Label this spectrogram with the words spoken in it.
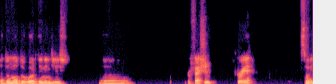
I don't know the word in English. Uh, profession, career. Sorry.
